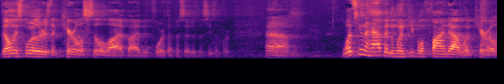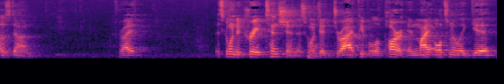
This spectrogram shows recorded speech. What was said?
The only spoiler is that Carol is still alive by the fourth episode of the season four. Um, what's going to happen when people find out what Carol has done? Right? It's going to create tension. It's going to drive people apart and might ultimately get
